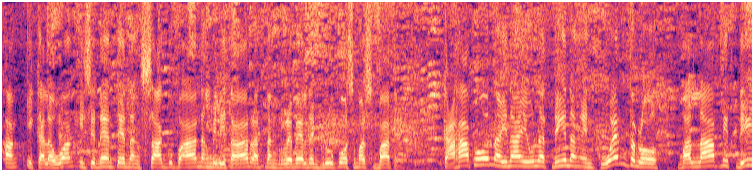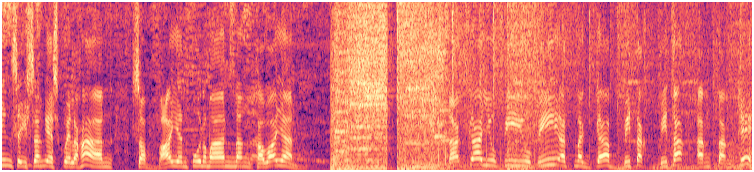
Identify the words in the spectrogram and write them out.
ang ikalawang insidente ng sagupaan ng militar at ng rebeldeng grupo sa Masbate. Kahapon ay naiulat din ang enkwentro malapit din sa isang eskwelahan sa bayan po naman ng Kawayan. Nagka-UP-UP at nagka-bitak-bitak ang tangke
